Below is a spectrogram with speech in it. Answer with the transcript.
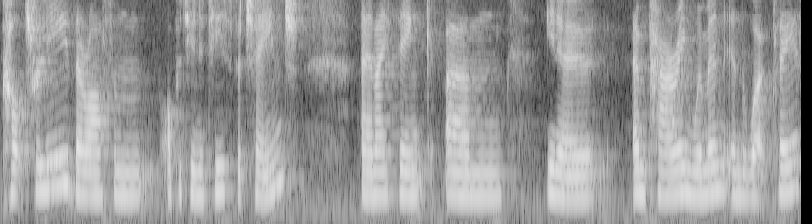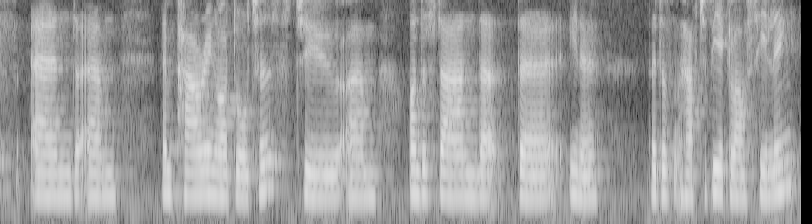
culturally there are some opportunities for change, and I think um, you know empowering women in the workplace and um, empowering our daughters to um, understand that the you know there doesn't have to be a glass ceiling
